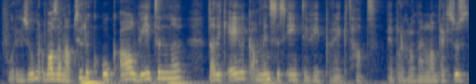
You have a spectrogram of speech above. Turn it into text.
vorige zomer, was dat natuurlijk ook al wetende dat ik eigenlijk al minstens één tv-project had bij Borgerhof en Lambrecht. Dus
